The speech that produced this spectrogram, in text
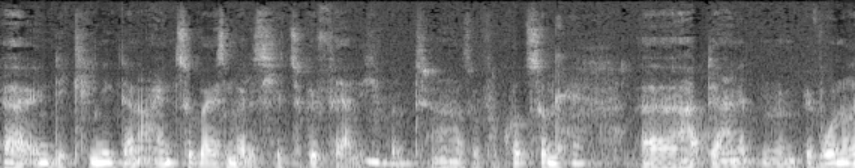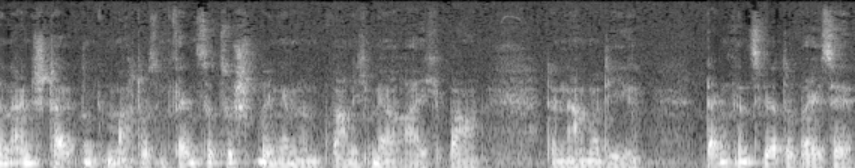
äh, in die Klinik dann einzuweisen, weil es hier zu gefährlich wird. Ja, also vor kurzem okay. äh, hatte eine Bewohnerin Anstalten gemacht, aus dem Fenster zu springen und war nicht mehr erreichbar. Dann haben wir die dankenswerterweise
